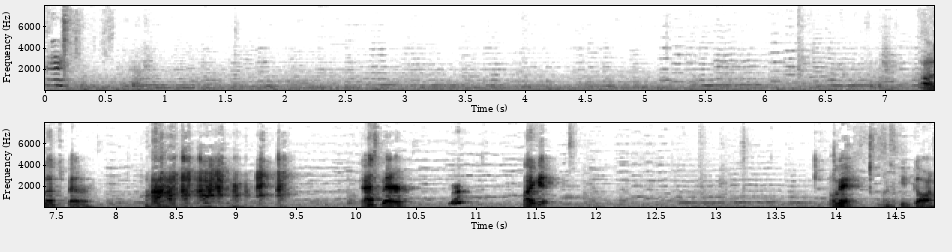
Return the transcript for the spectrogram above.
Eh. Oh, that's better. that's better. Like it? Keep going.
